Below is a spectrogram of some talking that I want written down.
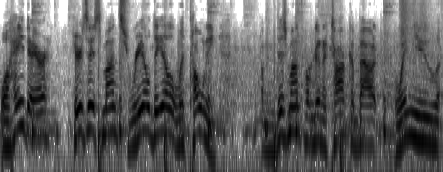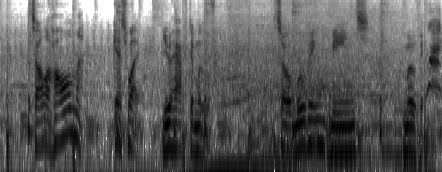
Well, hey there. Here's this month's real deal with Tony. Um, this month we're going to talk about when you sell a home, guess what? You have to move. So moving means moving. What?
